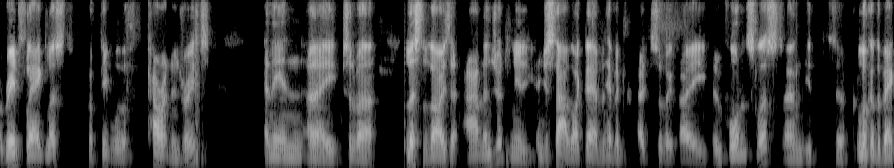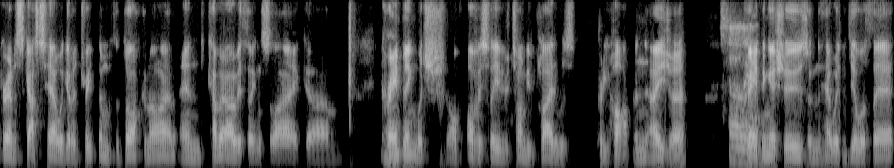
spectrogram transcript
a red flag list for people with current injuries, and then a sort of a list of those that aren't injured, and you, and you start like that and have a, a sort of a, importance list, and you look at the background, discuss how we're going to treat them with the doc and I, and cover over things like um, cramping, which obviously every time you played it was pretty hot in Asia. Oh, cramping yeah. issues and how we deal with that,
